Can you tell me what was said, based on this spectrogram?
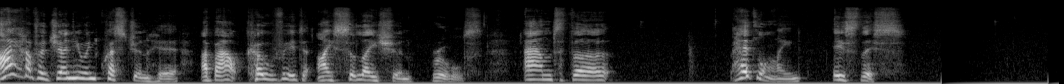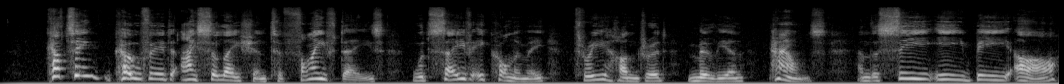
I have a genuine question here about COVID isolation rules, and the headline is this. Cutting COVID isolation to five days would save economy £300 million. And the CEBR,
